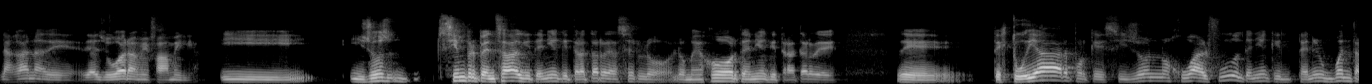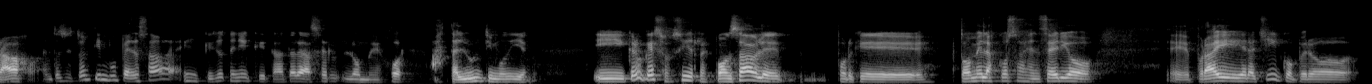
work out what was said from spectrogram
las ganas de, de ayudar a mi familia. Y, y yo siempre pensaba que tenía que tratar de hacerlo lo mejor, tenía que tratar de, de- de estudiar, porque si yo no jugaba al fútbol tenía que tener un buen trabajo. Entonces todo el tiempo pensaba en que yo tenía que tratar de hacer lo mejor, hasta el último día. Y creo que eso, sí, responsable, porque tomé las cosas en serio. eh, por ahí era chico, pero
